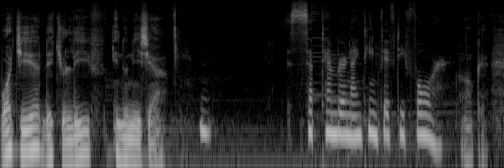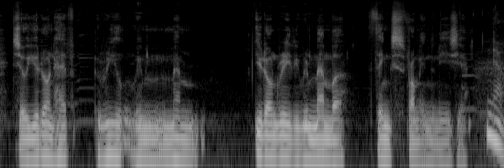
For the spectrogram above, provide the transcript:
what year did you leave Indonesia? September 1954. Okay, so you don't have real remember. You don't really remember things from Indonesia. No.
